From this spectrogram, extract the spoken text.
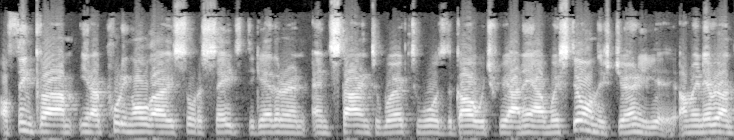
I think um, you know putting all those sort of seeds together and, and starting to work towards the goal, which we are now, and we're still on this journey. I mean, everyone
